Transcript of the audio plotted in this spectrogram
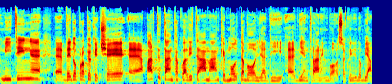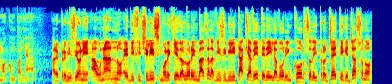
meeting eh, vedo proprio che c'è eh, a parte tanta qualità ma anche molta voglia di, eh, di entrare in borsa, quindi dobbiamo accompagnarli. Fare previsioni a un anno è difficilissimo, le chiedo allora in base alla visibilità che avete dei lavori in corso, dei progetti che già sono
